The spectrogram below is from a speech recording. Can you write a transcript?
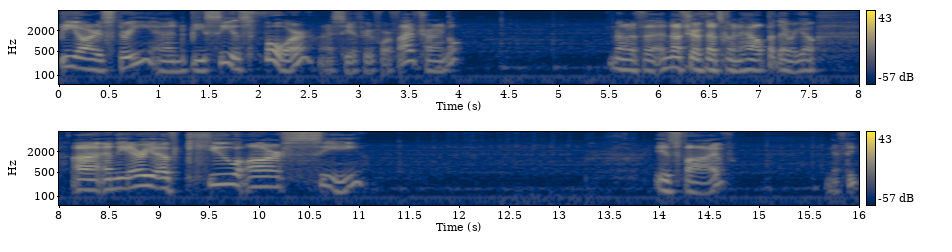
BR is 3, and BC is 4, I see a 3, 4, 5 triangle. Not if I'm not sure if that's going to help, but there we go. Uh, and the area of QRC is 5. Nifty.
